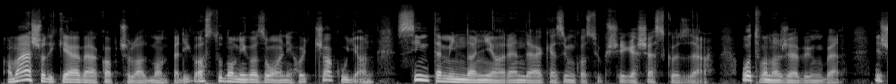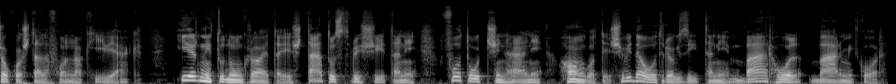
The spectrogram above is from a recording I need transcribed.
A második elvel kapcsolatban pedig azt tudom igazolni, hogy csak ugyan szinte mindannyian rendelkezünk a szükséges eszközzel. Ott van a zsebünkben, és okostelefonnak hívják. Írni tudunk rajta és státuszt frissíteni, fotót csinálni, hangot és videót rögzíteni bárhol, bármikor.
